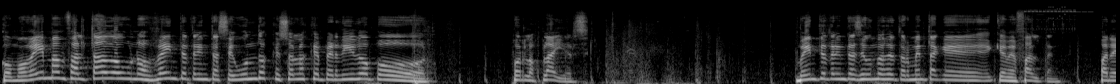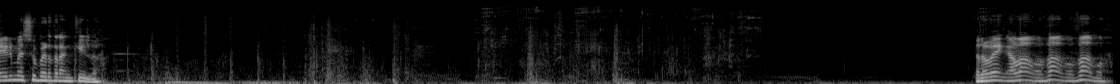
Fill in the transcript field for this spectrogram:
Como veis me han faltado unos 20-30 segundos que son los que he perdido por, por los players. 20-30 segundos de tormenta que, que me faltan para irme súper tranquilo. Pero venga, vamos, vamos, vamos.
